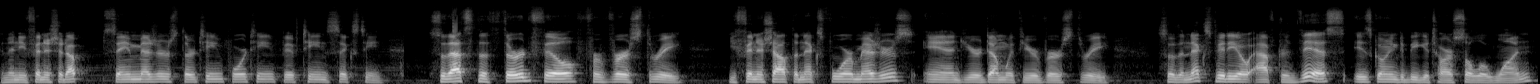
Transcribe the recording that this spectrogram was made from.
And then you finish it up, same measures, 13, 14, 15, 16. So that's the third fill for verse 3. You finish out the next four measures and you're done with your verse 3. So the next video after this is going to be guitar solo 1.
